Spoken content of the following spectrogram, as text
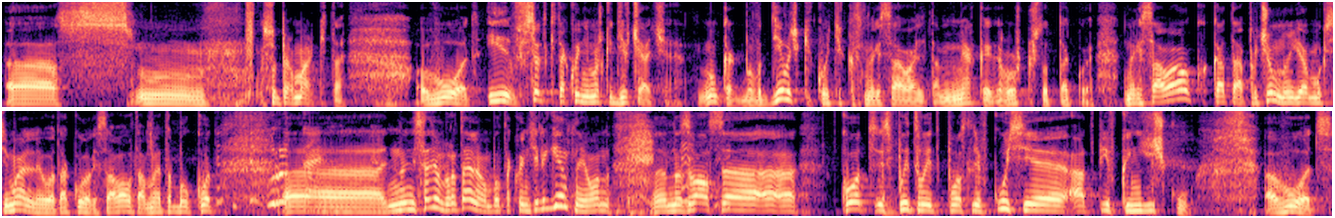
э, с, м, супермаркета. Вот. И все-таки такой немножко девчачье. Ну, как бы вот девочки котиков нарисовали, там, мягкая игрушка, что-то такое. Нарисовал кота, причем, ну, я максимально его такой рисовал, там, это был кот... Э, ну, не совсем брутальный, он был такой интеллигентный, он назывался э, кот испытывает послевкусие от пив коньячку. Вот.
